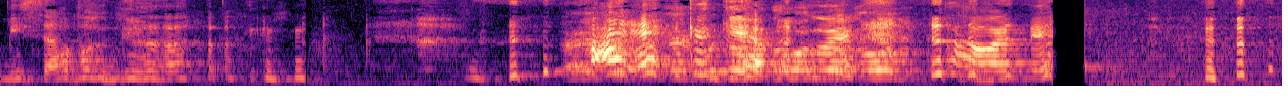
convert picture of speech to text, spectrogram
bisa apa enggak? Eh kegap gue. Kawan deh.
